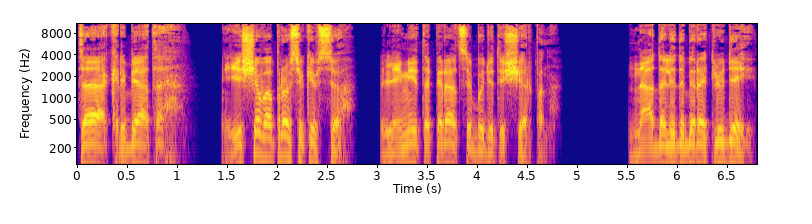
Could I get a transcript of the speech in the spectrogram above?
Так, ребята, еще вопросик и все. Лимит операции будет исчерпан. Надо ли добирать людей?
